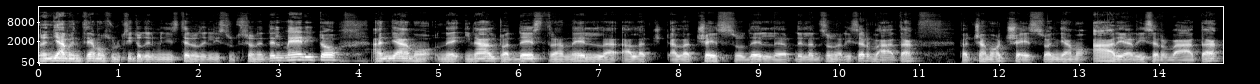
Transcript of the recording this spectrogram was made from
Andiamo, entriamo sul sito del Ministero dell'Istruzione e del Merito, andiamo in alto a destra nel, all'accesso del, della zona riservata, facciamo accesso, andiamo area riservata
